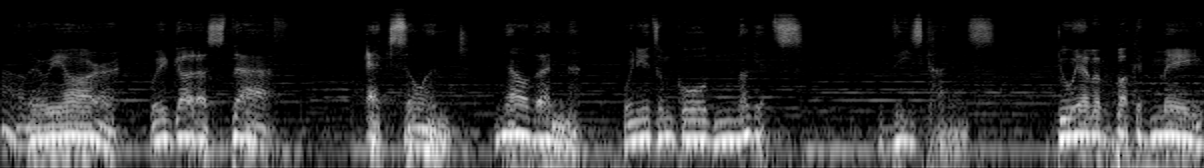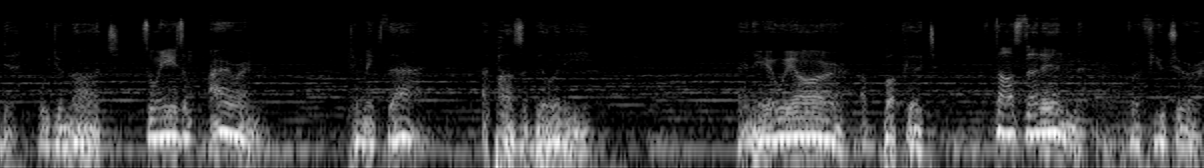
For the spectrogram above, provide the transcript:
Ah, there we are. We got a staff. Excellent. Now then, we need some gold nuggets. These kinds. Do we have a bucket made? We do not. So we need some iron to make that a possibility. And here we are, a bucket. Let's toss that in for future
